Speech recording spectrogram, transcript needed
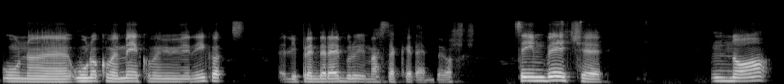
un, uno come me, come mio amico, s- li prenderebbero e li massacrerebbero. Se invece no,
